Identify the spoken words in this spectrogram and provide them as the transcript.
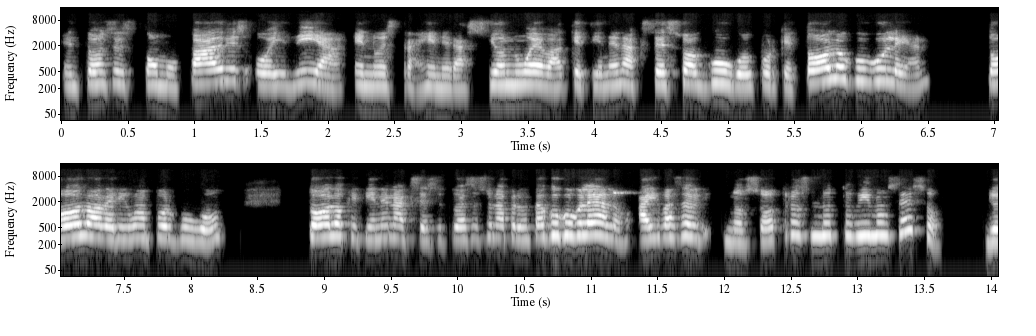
Entonces, como padres hoy día en nuestra generación nueva que tienen acceso a Google, porque todo lo googlean, todo lo averiguan por Google, todo lo que tienen acceso, tú haces una pregunta, googlealo, ahí vas a ver, nosotros no tuvimos eso. Yo,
